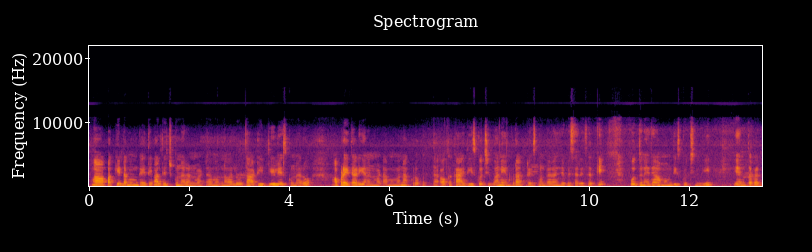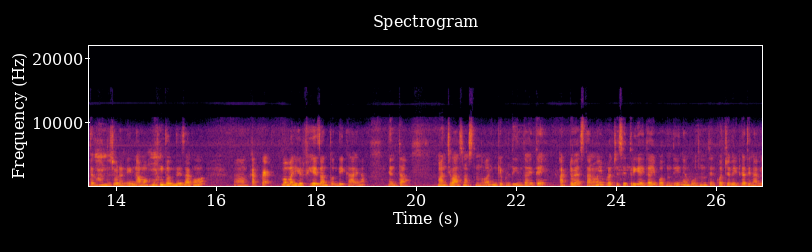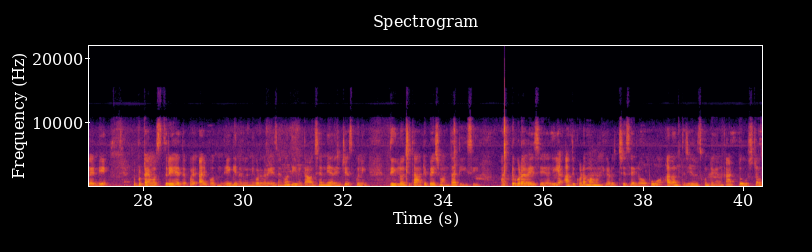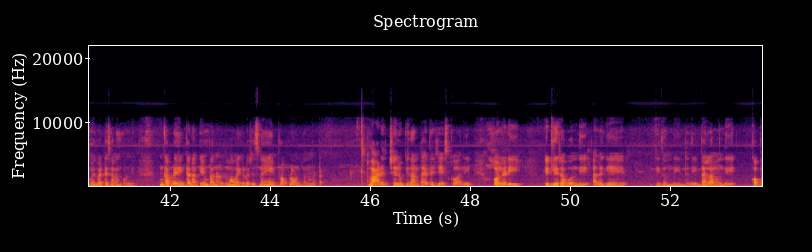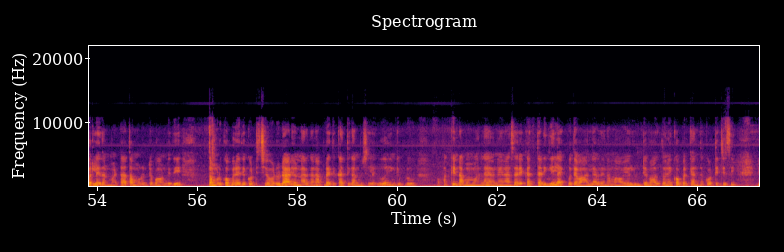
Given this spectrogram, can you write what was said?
మా పక్కింటి అమ్మమ్మకి అయితే వాళ్ళు తెచ్చుకున్నారనమాట మొన్న వాళ్ళు తాటి ఇడ్లీలు వేసుకున్నారు. అప్పుడైతే అడిగాను అనమాట అమ్మమ్మ నాకు కూడా ఒక తా- ఒక కాయ తీసుకొచ్చి ఇవ్వ నేను కూడా అక్కడ వేసుకుంటానని చెప్పేసి అనేసరికి పొద్దునైతే అమ్మమ్మ తీసుకొచ్చింది. ఎంత పెద్దగా ఉందో చూడండి. నా మొహం అంత ఉంది సగం కరెక్ట్గా. మా మహిళ ఫేజ్ అంత ఉంది ఈ కాయ. ఎంత మంచి వాసన వస్తుందో. ఇంకెప్పుడు దీంతో అయితే అట్టు వేస్తాను. ఇప్పుడు వచ్చేసి త్రీ అయితే అయిపోతుంది. నేను భోజనం కొంచెం లేట్గా తినాలండి ఇప్పుడు టైం వచ్చి త్రీ అయితే అయిపోతుంది. గిన్నెలన్నీ కూడా వేసాను. దీనికి కావాల్సినవన్నీ అరేంజ్ చేసుకుని దీనిలోంచి తాటి పేషం అంతా తీసి అట్టు కూడా వేసేయాలి. అది కూడా మా మహిగడు వచ్చేసే లోపు. అదంతా చేసుకుంటే కనుక అట్టు స్టవ్ మీద పెట్టేశాను అనుకోండి. ఇంకా అప్పుడు ఇంకా నాకేం పని ఉండదు. మా మహిగడు వచ్చేసినా ఏం ప్రాబ్లం ఉండదు అనమాట వాడు వచ్చేలోపు ఇదంతా అయితే చేసుకోవాలి. ఆల్రెడీ ఇడ్లీ రవ్వ ఉంది. అలాగే ఇది ఉంది ఏంటది? బెల్లం ఉంది. కొబ్బరి లేదనమాట. తమ్ముడు ఉంటే బాగుండేది. తమ్ముడు కొబ్బరి అయితే కొట్టించేవాడు డాడీ ఉన్నారు కానీ అప్పుడైతే కత్తి కనిపించలేదు. ఇంక ఇప్పుడు పక్కింటి అమ్మమ్మ వాళ్ళ ఎవరైనా సరే కత్తి అడిగి లేకపోతే వాళ్ళు ఎవరైనా మావయ్యలు ఉంటే వాళ్ళతోనే కొబ్బరికి అంతా కొట్టించేసి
